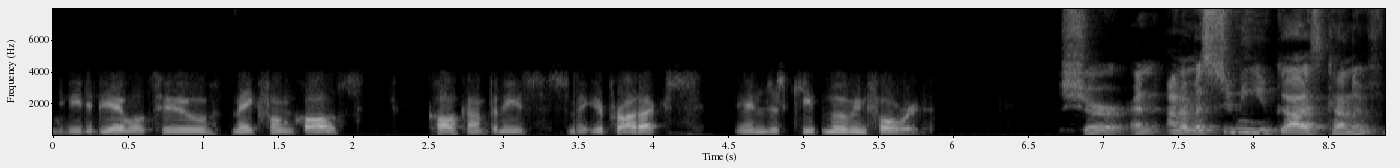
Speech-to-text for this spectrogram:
You need to be able to make phone calls, call companies, submit your products, and just keep moving forward. Sure. And and I'm assuming you guys kind of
